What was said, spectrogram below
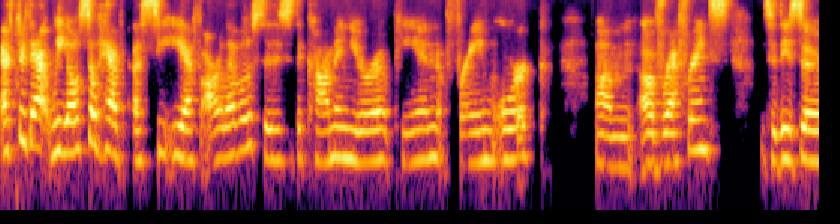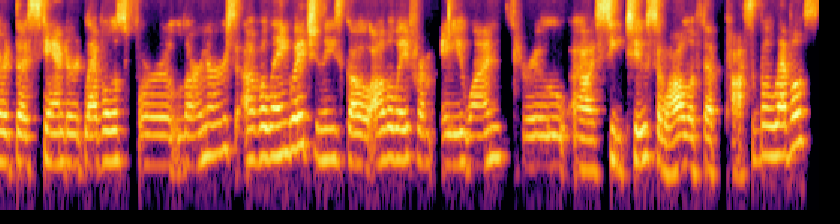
After that, we also have a CEFR level. So this is the Common European Framework um, of Reference. So these are the standard levels for learners of a language, and these go all the way from A1 through uh, C2, so all of the possible levels.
